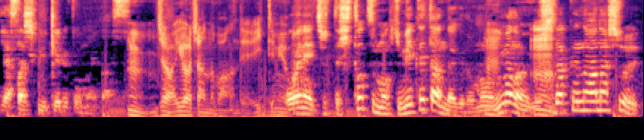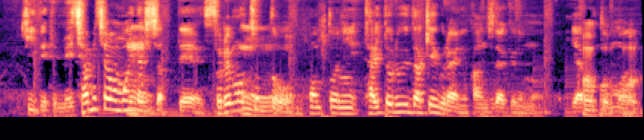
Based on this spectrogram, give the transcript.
優しくいけると思います。うん、じゃあ、岩ちゃんの番で行ってみようか。俺ね、ちょっと一つも決めてたんだけども、うん今の吉田くんの話を聞いててめちゃめちゃ思い出しちゃって、それもちょっとうん本当にタイトルだけぐらいの感じだけども、やろうと思う。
